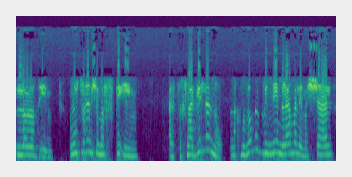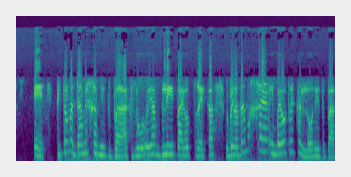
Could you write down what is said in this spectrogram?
לא יודעים. ויש דברים שמפתיעים. אז צריך להגיד לנו, אנחנו לא מבינים למה למשל אה, פתאום אדם אחד נדבק והוא היה בלי בעיות רקע, ובן אדם אחר עם בעיות רקע לא נדבק.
